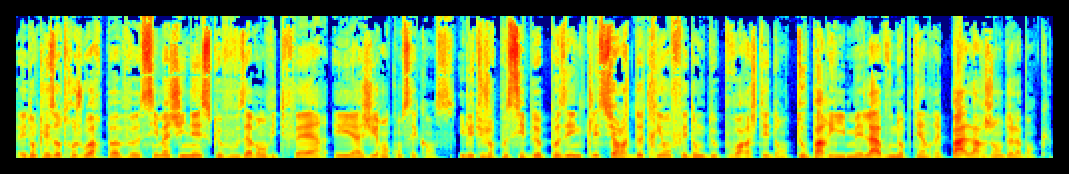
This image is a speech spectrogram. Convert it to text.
Et donc les autres joueurs peuvent s'imaginer ce que vous avez envie de faire et agir en conséquence. Il est toujours possible de poser une clé sur l'arc de triomphe et donc de pouvoir acheter dans tout Paris, mais là, vous n'obtiendrez pas l'argent de la banque. manque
